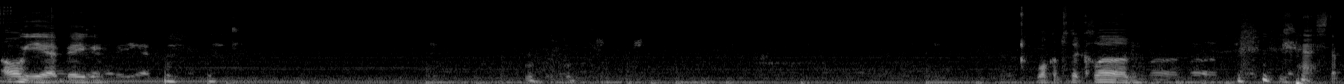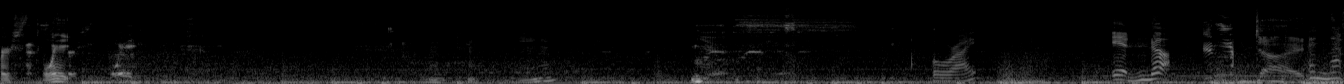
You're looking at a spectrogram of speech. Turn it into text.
Oh yeah, baby. The club. You passed the first wait. Mm-hmm. All right. Enough. Enough.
